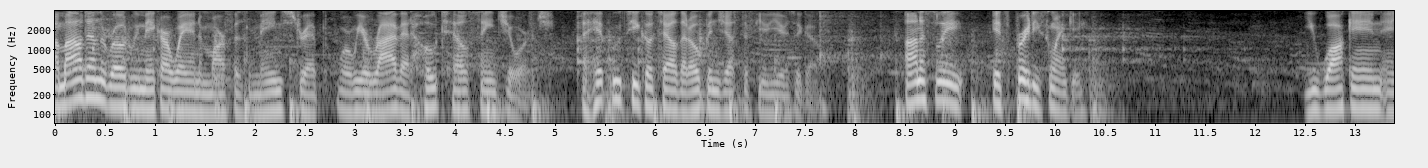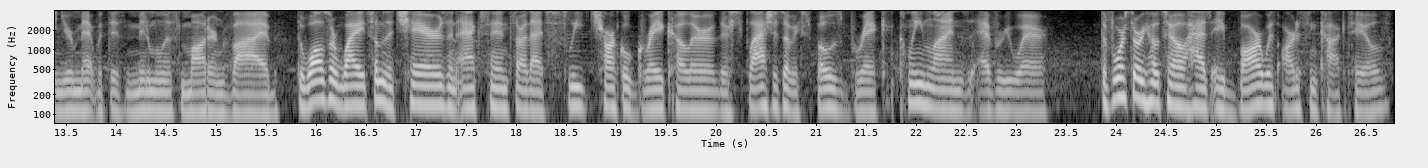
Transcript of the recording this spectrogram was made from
A mile down the road, we make our way into Marfa's main strip, where we arrive at Hotel St. George. A hip boutique hotel that opened just a few years ago. Honestly, it's pretty swanky. You walk in and you're met with this minimalist modern vibe. The walls are white, some of the chairs and accents are that sleek charcoal gray color. There's splashes of exposed brick, clean lines everywhere. The four story hotel has a bar with artisan cocktails,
